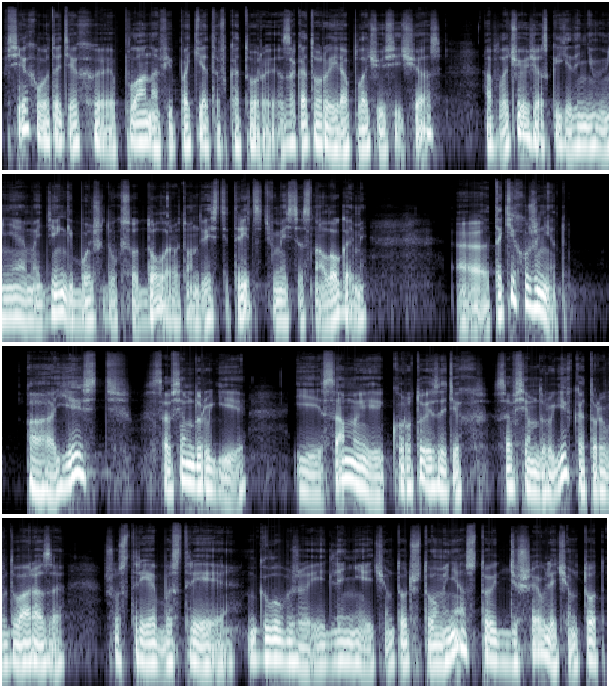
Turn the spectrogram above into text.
Всех вот этих э, планов и пакетов, которые, за которые я оплачу сейчас, оплачу я сейчас какие-то невменяемые деньги, больше 200 долларов, там 230 вместе с налогами. Э, таких уже нет. А есть совсем другие. И самый крутой из этих совсем других, который в два раза шустрее, быстрее, глубже и длиннее, чем тот, что у меня, стоит дешевле, чем тот,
